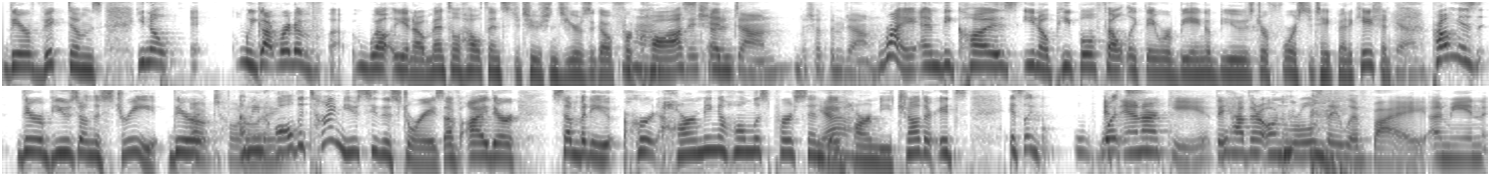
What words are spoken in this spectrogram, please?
they're victims. You know, we got rid of well, you know, mental health institutions years ago for mm-hmm. cost. They shut and, down. They shut them down. Right, and because you know people felt like they were being abused or forced to take medication. Yeah. Problem is, they're abused on the street. They're, oh, totally. I mean, all the time you see the stories of either somebody hurt, harming a homeless person, yeah. they harm each other. It's it's like what's, it's anarchy. They have their own rules they live by. I mean,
